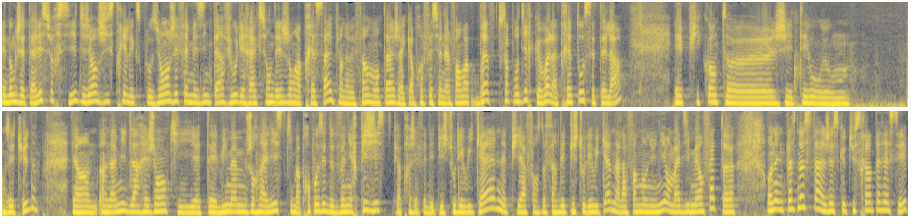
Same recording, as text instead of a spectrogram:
Et donc j'étais allée sur site, j'ai enregistré l'explosion, j'ai fait mes interviews, les réactions des gens après ça, et puis on avait fait un montage avec un professionnel. Bref, tout ça pour dire que voilà, très tôt c'était là. Et puis quand euh, j'étais au aux études. Il y a un, un ami de la région qui était lui-même journaliste qui m'a proposé de devenir pigiste. Puis après, j'ai fait des piges tous les week-ends. Et puis, à force de faire des piges tous les week-ends, à la fin de mon uni, on m'a dit Mais en fait, euh, on a une place de stage. Est-ce que tu serais intéressé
